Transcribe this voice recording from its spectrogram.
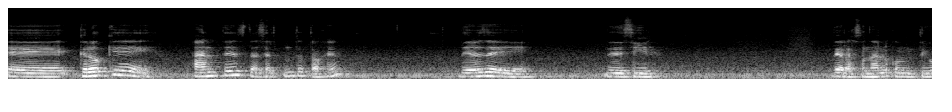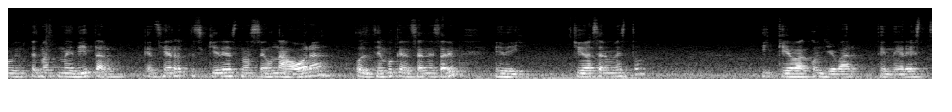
Eh, creo que antes de hacerte un tatuaje, debes de, de decir, de razonarlo contigo. Es más, medítalo. Enciérrate si quieres, no sé, una hora o el tiempo que sea necesario y di, quiero hacerme esto y qué va a conllevar tener esto.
